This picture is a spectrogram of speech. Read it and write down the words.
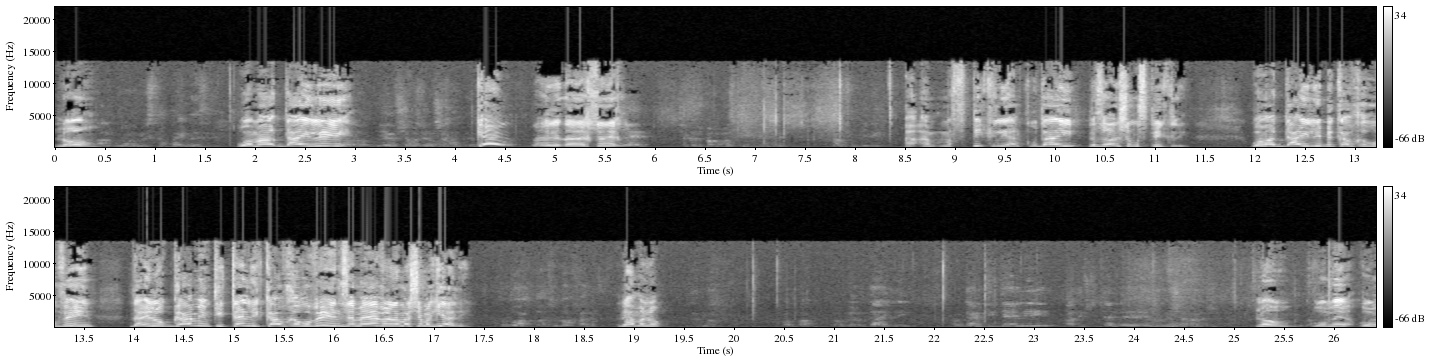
לא. הוא אמר די לי... כן. מספיק לי, הנקודה היא, זה לא שמספיק לי. הוא אמר די לי בקו חרובין, דהיינו גם אם תיתן לי קו חרובין זה מעבר למה שמגיע לי. למה לא? לא, הוא אומר,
